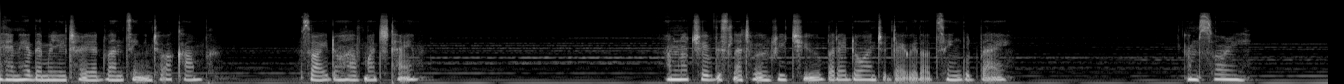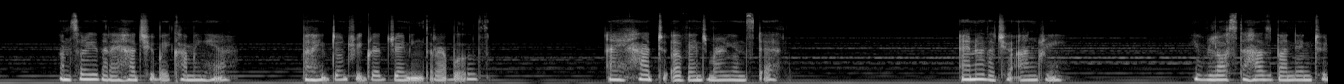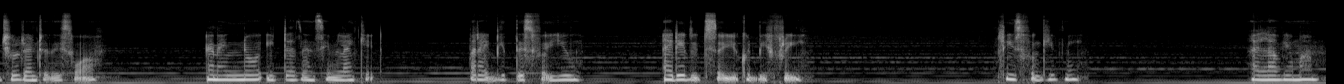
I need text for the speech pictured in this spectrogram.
I can hear the military advancing into our camp, so I don't have much time. I'm not sure if this letter will reach you, but I don't want to die without saying goodbye. I'm sorry. I'm sorry that I hurt you by coming here, but I don't regret joining the rebels. I had to avenge Marion's death. I know that you're angry. You've lost a husband and two children to this war. And I know it doesn't seem like it. But I did this for you. I did it so you could be free. Please forgive me. I love you, Mom.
